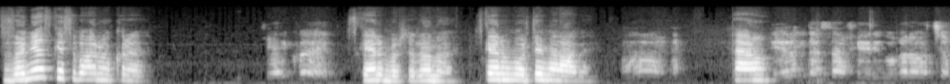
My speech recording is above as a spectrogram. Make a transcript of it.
تزانيا سكي سبعة ما كرة. سكاري كوي سكاري برشلونة. سكاري مورتي ملعبي. آه. تمام يرندا ساخيري وغرا وتشخ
